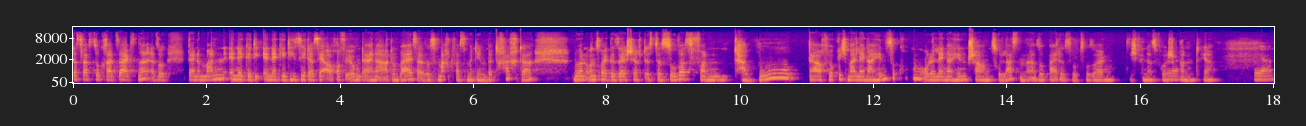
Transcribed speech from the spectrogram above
das, was du gerade sagst, ne? also deinem Mann energetisiert das ja auch auf irgendeine Art und Weise. Also es macht was mit dem Betrachter. Nur in unserer Gesellschaft ist das sowas von tabu, da auch wirklich mal länger hinzugucken oder länger hinschauen zu lassen. Also beides sozusagen. Ich finde das voll ja. spannend, ja. Ja,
